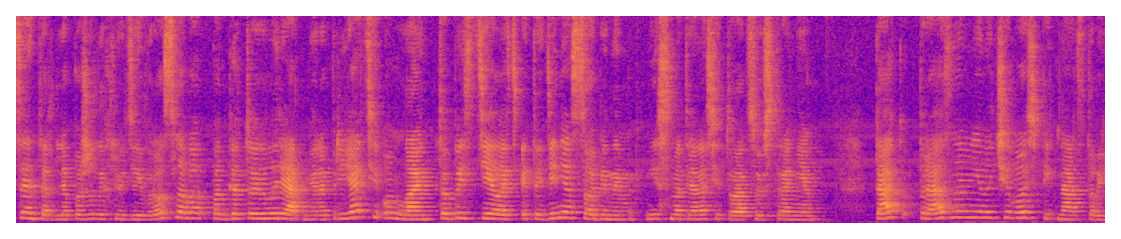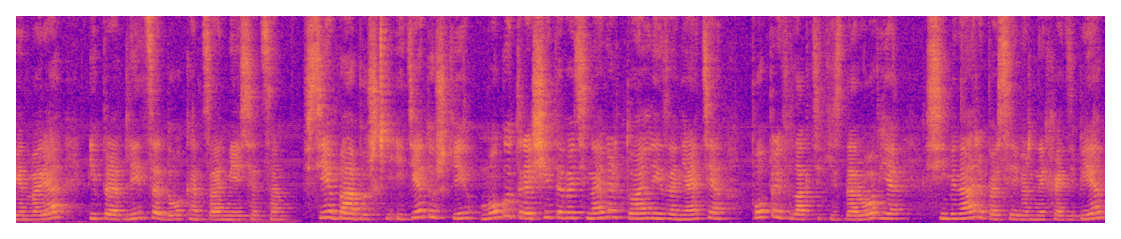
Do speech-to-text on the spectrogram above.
Центр для пожилых людей Врослава подготовил ряд мероприятий онлайн, чтобы сделать этот день особенным, несмотря на ситуацию в стране. Так, празднование началось 15 января и продлится до конца месяца. Все бабушки и дедушки могут рассчитывать на виртуальные занятия по профилактике здоровья, семинары по северной ходьбе,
